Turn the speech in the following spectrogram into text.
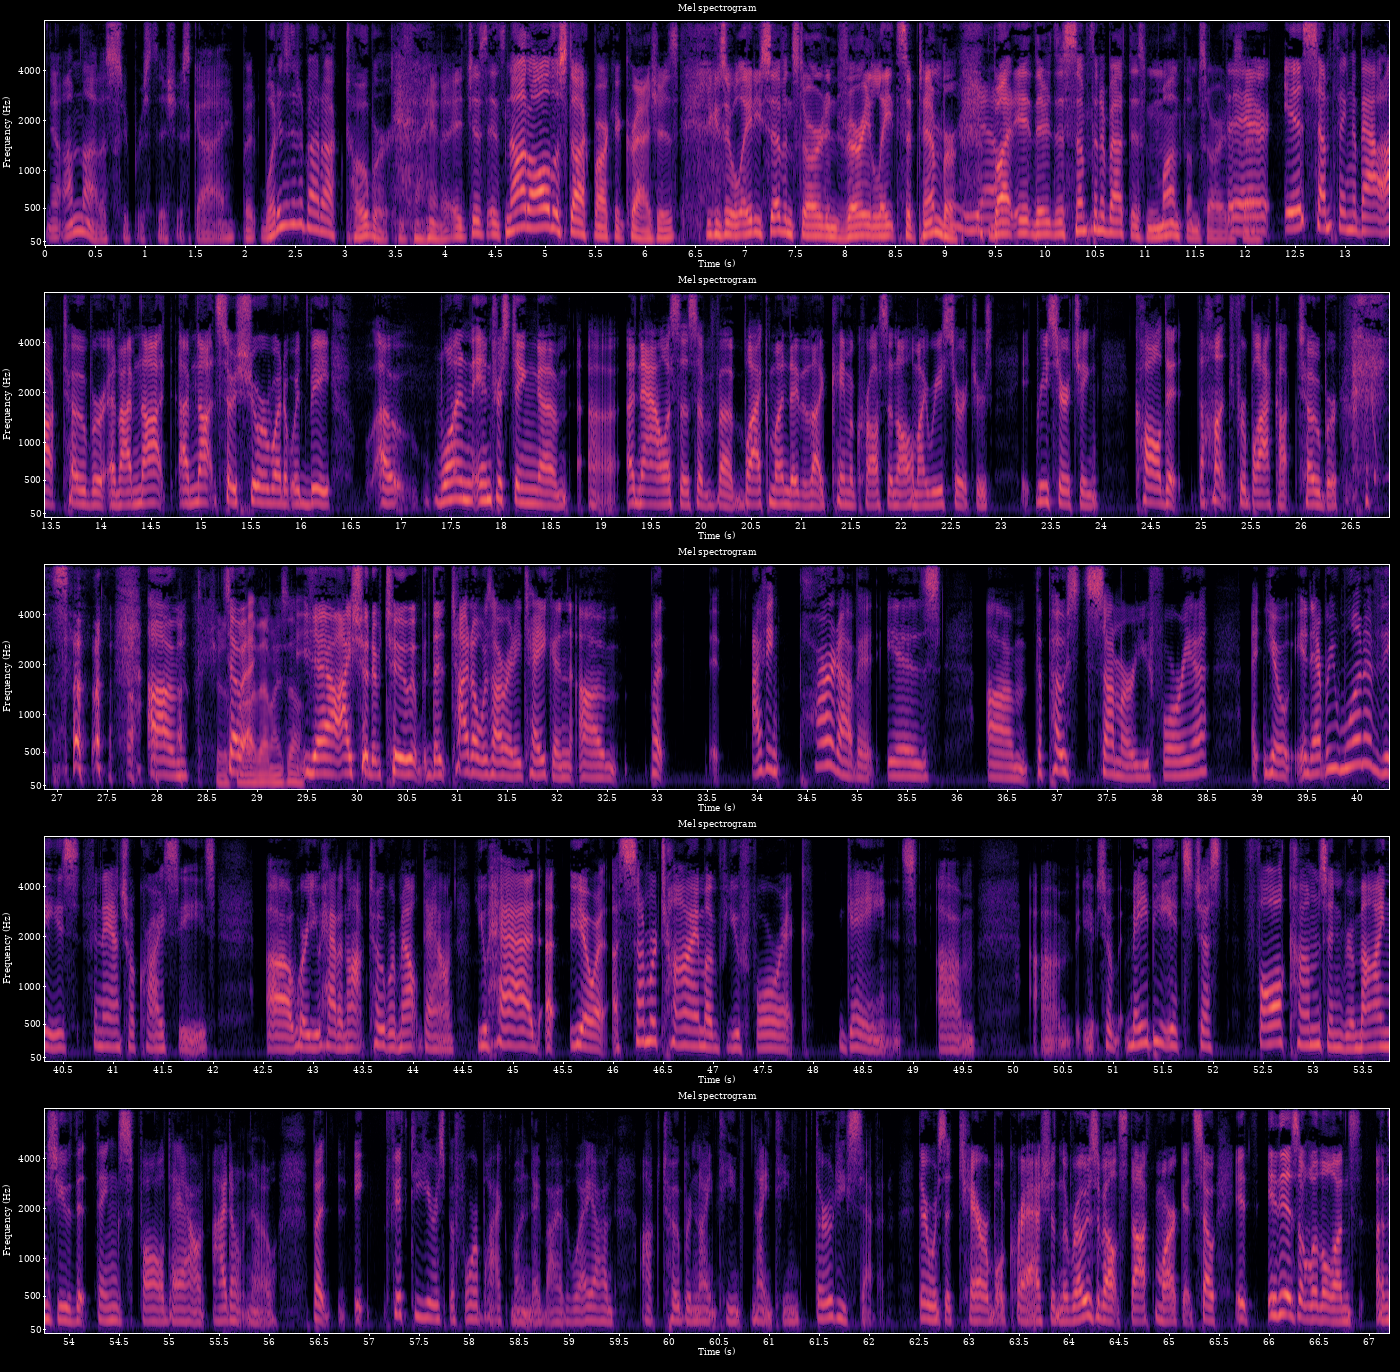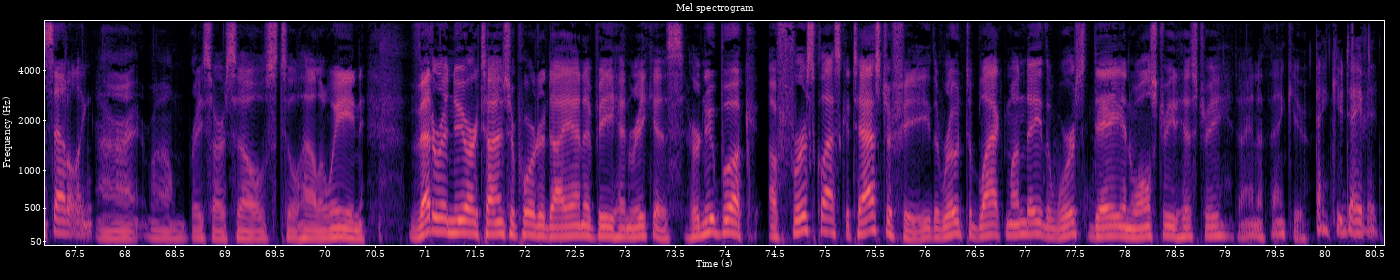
Now, I'm not a superstitious guy, but what is it about October, Diana? It just it's not all the stock market crashes. You can say, well, 87 started in very late September, yeah. but it, there, there's something about this month. I'm sorry to say there is something about October, and I'm not I'm not so sure what it would be. Uh, one interesting um, uh, analysis of uh, Black Monday that I came across in all my researchers researching called it the hunt for Black October. so, um, should have so, thought of that myself. Yeah, I should have too. The title was already taken, um, but I think part of it is um, the post-summer euphoria. Uh, you know, in every one of these financial crises. Uh, where you had an October meltdown, you had a, you know a, a summertime of euphoric gains. Um, um, so maybe it's just fall comes and reminds you that things fall down. I don't know. But 50 years before Black Monday, by the way, on October 19th, 1937, there was a terrible crash in the Roosevelt stock market. So it, it is a little unsettling. All right. Well, brace ourselves till Halloween. Veteran New York Times reporter Diana B. Henriques. Her new book, A First Class Catastrophe The Road to Black Monday, the Worst Day in Wall Street History. Diana, thank you. Thank you, David.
